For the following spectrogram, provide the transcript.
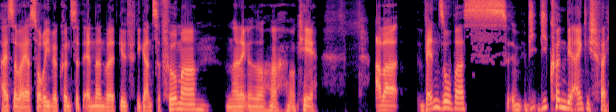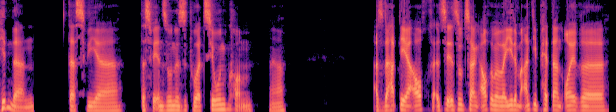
Heißt aber ja, sorry, wir können es nicht ändern, weil es gilt für die ganze Firma. Und dann denke ich so, okay. Aber wenn sowas, wie, wie können wir eigentlich verhindern, dass wir dass wir in so eine Situation kommen. Ja. Also da habt ihr ja auch also sozusagen auch immer bei jedem Anti-Pattern eure,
